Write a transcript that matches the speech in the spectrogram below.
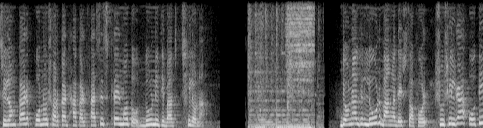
শ্রীলঙ্কার কোনো সরকার ঢাকার ফ্যাসিস্টদের মতো দুর্নীতিবাজ ছিল না। ডোনাল্ড লুর বাংলাদেশ সফর। সুশীলরা অতি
